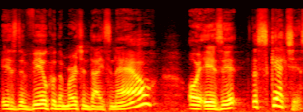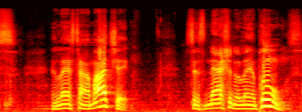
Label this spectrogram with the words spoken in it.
is the vehicle the merchandise now, or is it the sketches? And last time I checked, since National Lampoons,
